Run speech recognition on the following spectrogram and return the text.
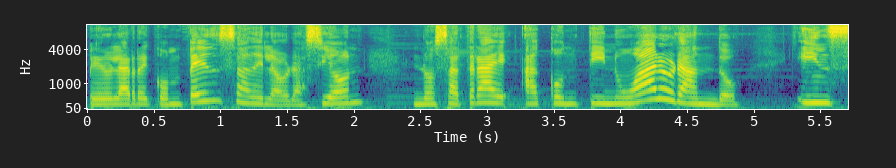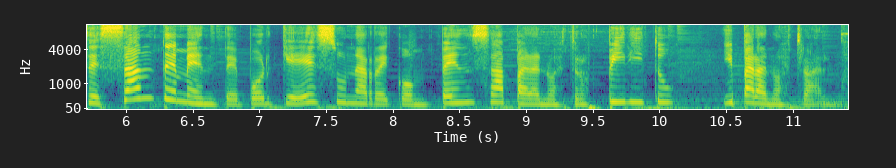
pero la recompensa de la oración nos atrae a continuar orando incesantemente porque es una recompensa para nuestro espíritu y para nuestra alma.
